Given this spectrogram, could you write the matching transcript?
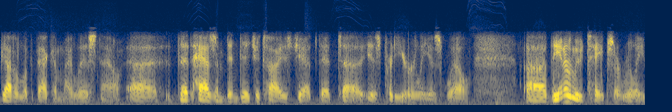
gotta look back on my list now. Uh, that hasn't been digitized yet. That uh, is pretty early as well. Uh, the interlude tapes are really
